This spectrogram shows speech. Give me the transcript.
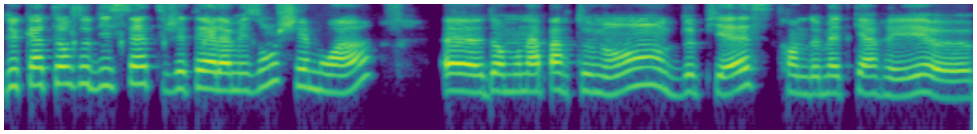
Du 14 au 17, j'étais à la maison chez moi, euh, dans mon appartement, deux pièces, 32 mètres carrés, euh,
